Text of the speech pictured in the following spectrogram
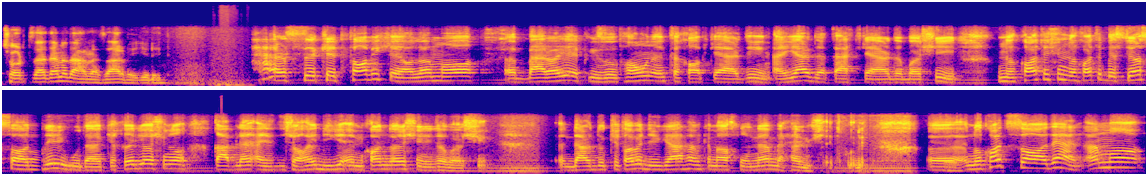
چرت زدن رو در نظر بگیرید. هر سه کتابی که حالا ما برای اپیزود هامون انتخاب کردیم اگر دقت کرده باشی نکاتشون نکات بسیار ساده بودن که خیلی هاشون قبلا از جاهای دیگه امکان داره شنیده باشی. در دو کتاب دیگر هم که من خوندم به همین شکل بوده. نکات ساده اما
